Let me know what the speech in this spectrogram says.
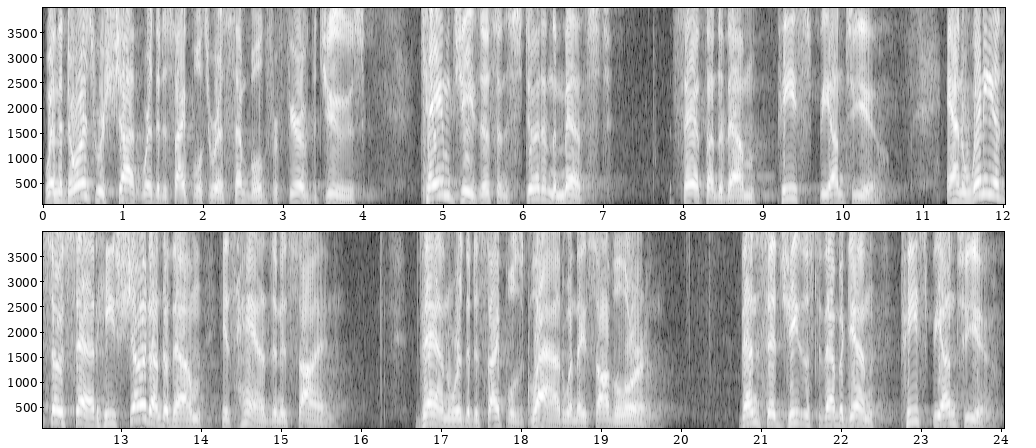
when the doors were shut where the disciples were assembled for fear of the Jews, came Jesus and stood in the midst, saith unto them, Peace be unto you. And when he had so said, he showed unto them his hands and his sign. Then were the disciples glad when they saw the Lord. Then said Jesus to them again, Peace be unto you.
